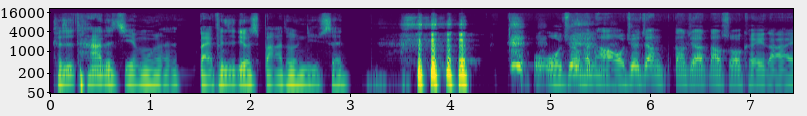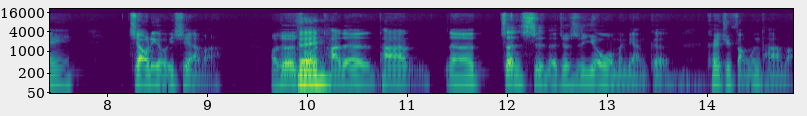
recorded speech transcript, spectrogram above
可是他的节目呢，百分之六十八都是女生。我我觉得很好，我觉得这样大家到时候可以来交流一下嘛。我就是说他的他呃正式的，就是由我们两个可以去访问他嘛。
